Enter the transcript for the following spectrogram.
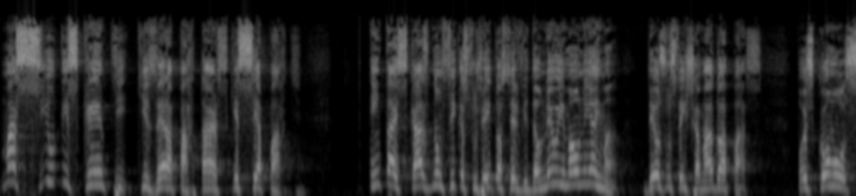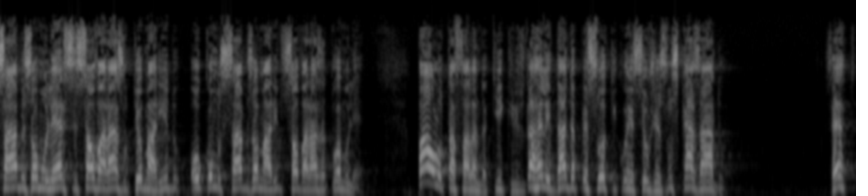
Mas se o descrente quiser apartar-se, que se aparte. Em tais casos não fica sujeito à servidão, nem o irmão nem a irmã. Deus os tem chamado à paz. Pois como sabes, ó mulher, se salvarás o teu marido, ou como sabes, ó marido, salvarás a tua mulher. Paulo está falando aqui, queridos, da realidade da pessoa que conheceu Jesus casado. Certo?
